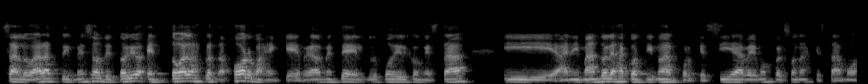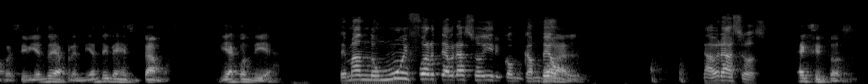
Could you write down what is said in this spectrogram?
saludar a tu inmenso auditorio en todas las plataformas en que realmente el grupo DIRCON está y animándoles a continuar, porque sí vemos personas que estamos recibiendo y aprendiendo y necesitamos día con día. Te mando un muy fuerte abrazo, DIRCON, campeón. Abrazos. Éxitos.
